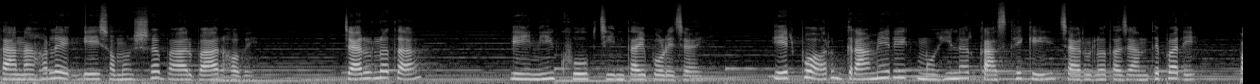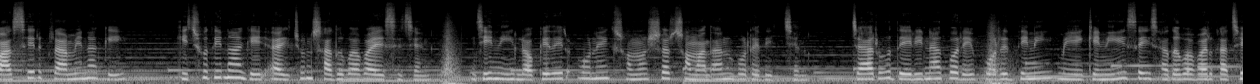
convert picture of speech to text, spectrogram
তা না হলে এই সমস্যা বারবার হবে। চারুলতা এই নিয়ে খুব চিন্তায় পড়ে যায়। এরপর গ্রামের এক মহিলার কাছ থেকে চারুলতা জানতে পারে পাশের গ্রামে নাকি কিছুদিন আগে একজন সাধু বাবা এসেছেন, যিনি লোকেদের অনেক সমস্যার সমাধান বলে দিচ্ছেন। চারু দেরি না করে পরের দিনই মেয়েকে নিয়ে সেই সাধু বাবার কাছে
